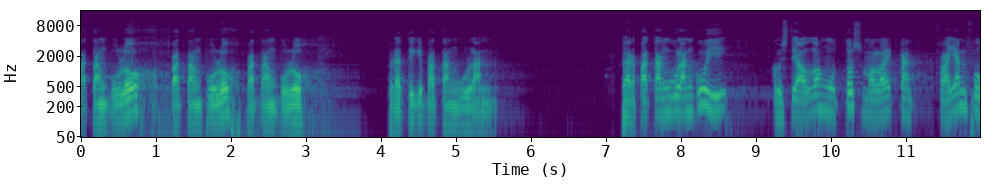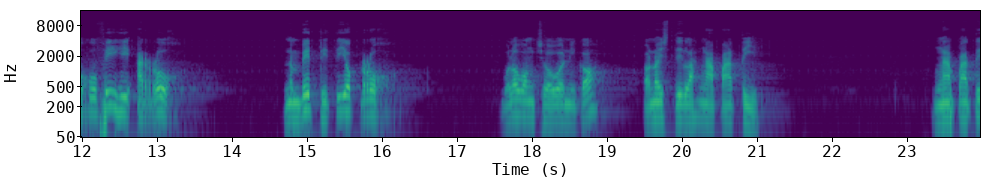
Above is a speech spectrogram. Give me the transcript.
patang puluh patang puluh patang puluh berarti ki patang wulan bar patang wulan kui Gusti Allah ngutus malaikat fayan fuhu fihi ar-ruh nembe ditiup roh. Mula wong Jawa nika ana istilah ngapati. Ngapati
